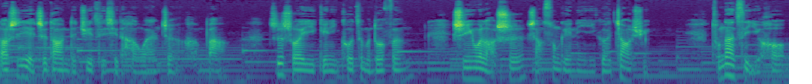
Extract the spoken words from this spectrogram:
老师也知道你的句子写的很完整，很棒。之所以给你扣这么多分，是因为老师想送给你一个教训。从那次以后，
